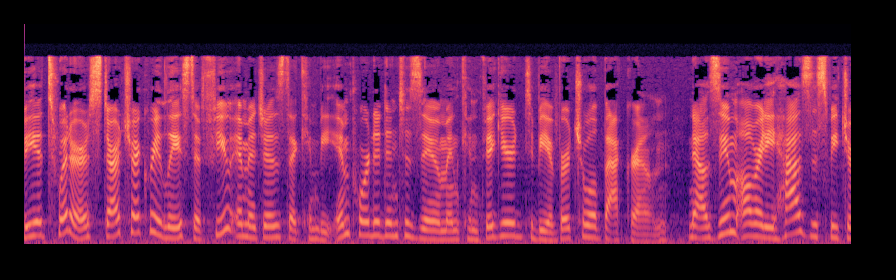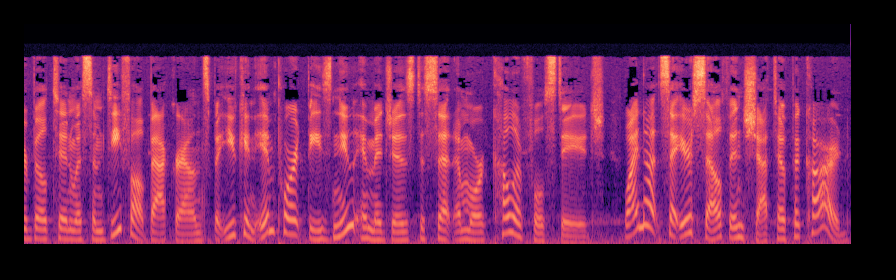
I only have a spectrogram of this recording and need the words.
Via Twitter, Star Trek released a few images that can be imported into Zoom and configured to be a virtual background. Now, Zoom already has this feature built in with some default backgrounds, but you can import these new images to set a more colorful stage. Why not set yourself in Chateau Picard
